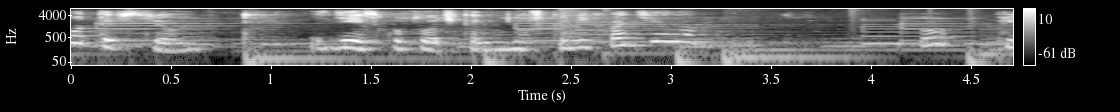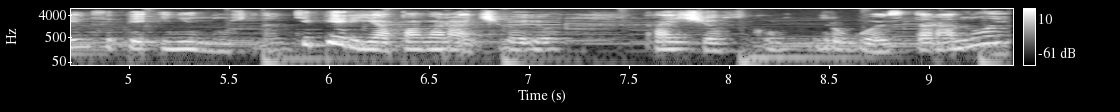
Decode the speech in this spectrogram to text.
Вот и все. Здесь кусочка немножко не хватило. Ну, в принципе, и не нужно. Теперь я поворачиваю расческу другой стороной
